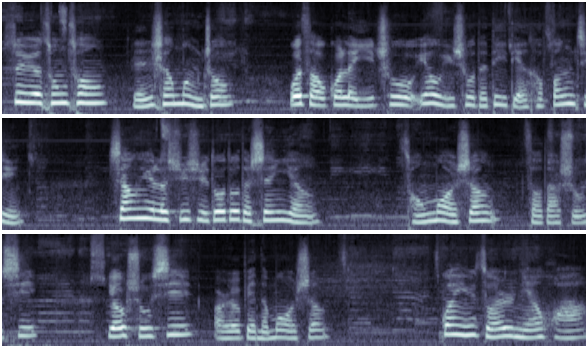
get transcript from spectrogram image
岁月匆匆，人生梦中。我走过了一处又一处的地点和风景，相遇了许许多多的身影，从陌生走到熟悉，由熟悉而又变得陌生。关于昨日年华，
